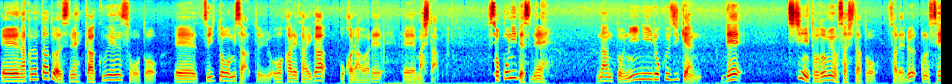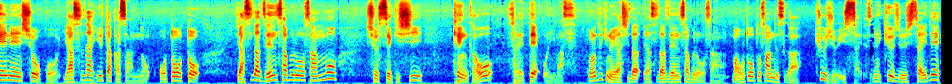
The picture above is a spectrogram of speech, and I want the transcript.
えー、亡くなった後はですね学園葬とえー、追悼ミサというお別れ会が行われ、えー、ました。そこにですねなんと226事件で父にとどめを刺したとされるこの青年将校安田豊さんの弟安田善三郎さんも出席し献花をされております。この時の安田安田善三郎さん、まあ、弟さんですが91歳ですね。91歳で、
